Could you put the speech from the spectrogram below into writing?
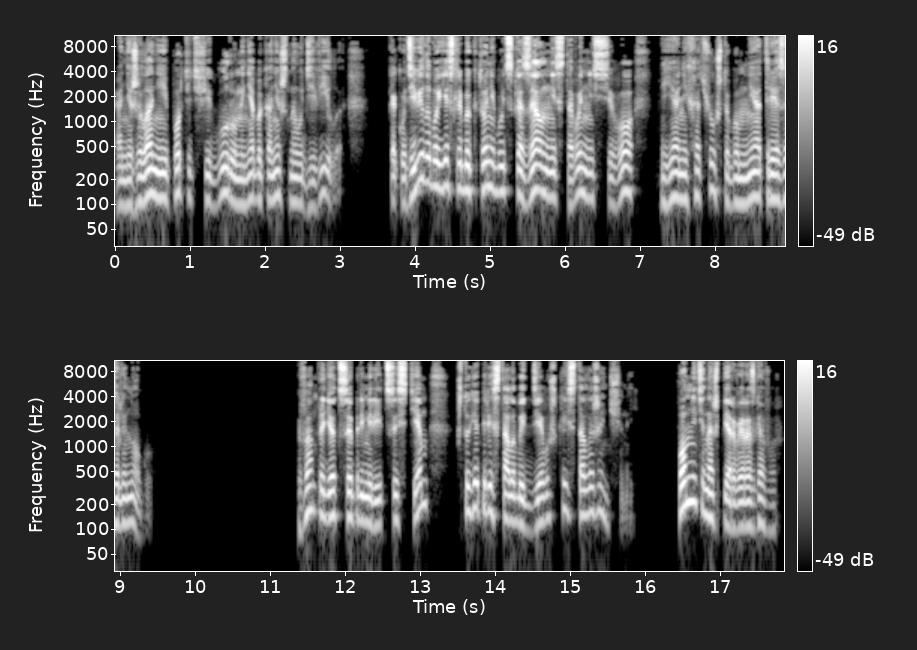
о нежелании портить фигуру меня бы, конечно, удивило. Как удивило бы, если бы кто-нибудь сказал ни с того ни с сего «я не хочу, чтобы мне отрезали ногу». Вам придется примириться с тем, что я перестала быть девушкой и стала женщиной. Помните наш первый разговор?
